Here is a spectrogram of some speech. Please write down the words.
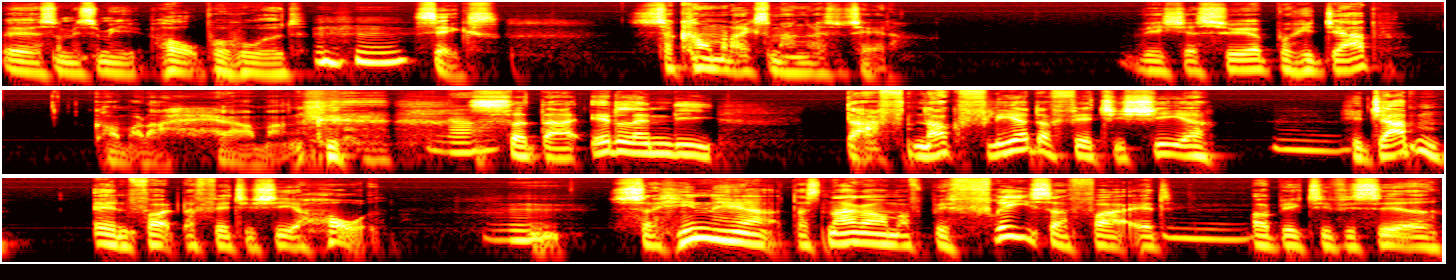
øh, som, som i hår på hovedet, mm-hmm. sex, så kommer der ikke så mange resultater. Hvis jeg søger på hijab, kommer der her mange. Ja. så der er et eller andet i, der er nok flere, der fetisherer mm. hijaben, end folk, der fetisherer håret. Mm. Så hende her, der snakker om at befri sig fra et mm. objektificeret,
